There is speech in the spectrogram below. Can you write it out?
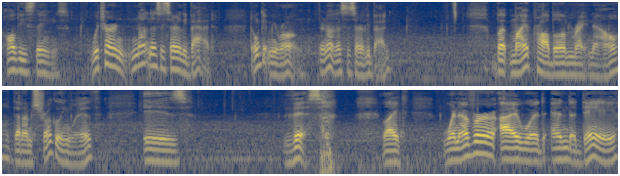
all these things, which are not necessarily bad. Don't get me wrong, they're not necessarily bad. But my problem right now that I'm struggling with is this. like, whenever I would end a day,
